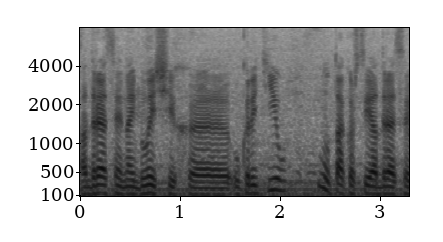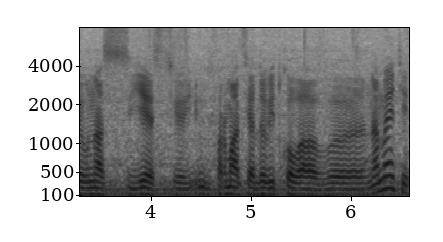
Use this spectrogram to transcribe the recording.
адреси найближчих е, укриттів. Ну, також ці адреси у нас є інформація довідкова в е, наметі.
